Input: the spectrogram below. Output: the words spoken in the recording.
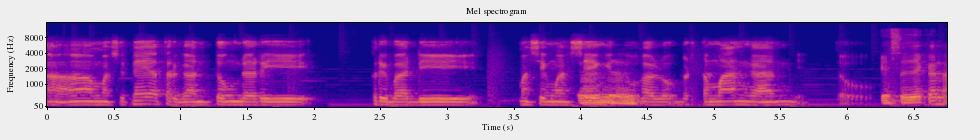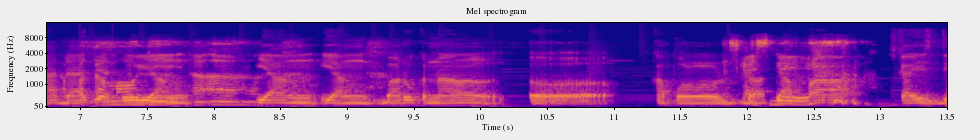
Ah, ah, maksudnya ya tergantung dari pribadi masing-masing Hmm. itu kalau berteman kan gitu. Biasanya kan ada Apakah aja tuh di yang ah, ah, yang yang baru kenal eh, Kapolda SKSD. siapa, SKSD,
